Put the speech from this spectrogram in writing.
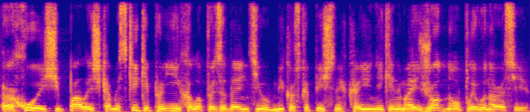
рахуючи паличками, скільки приїхало президентів мікроскопічних країн, які не мають жодного впливу на Росію.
